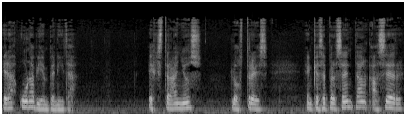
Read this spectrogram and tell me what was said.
era una bienvenida. Extraños los tres en que se presentan a ser,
